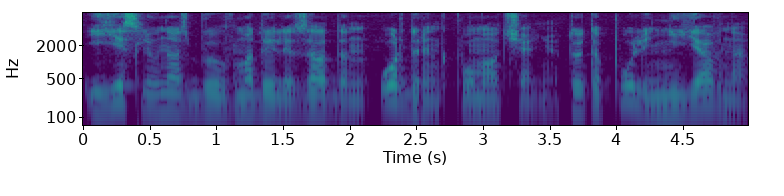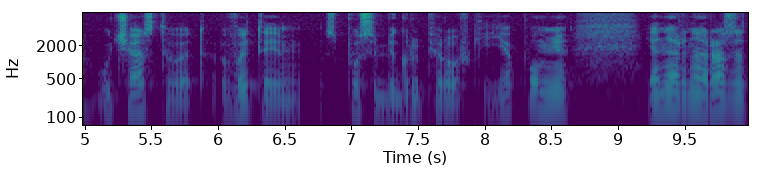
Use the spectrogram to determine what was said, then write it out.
И если у нас был в модели задан ордеринг по умолчанию, то это поле неявно участвует в этом способе группировки. Я помню, я, наверное, раза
